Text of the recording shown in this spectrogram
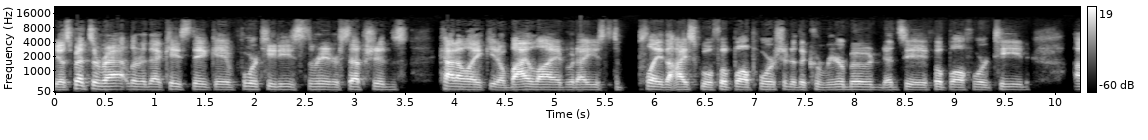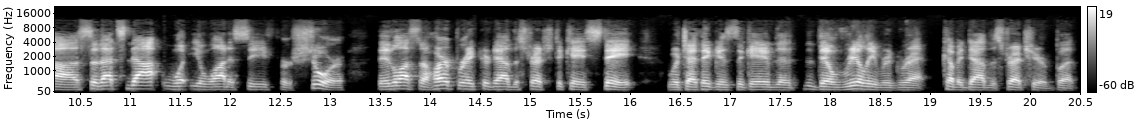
you know, Spencer Rattler in that K State game, four TDs, three interceptions, kind of like you know my line when I used to play the high school football portion of the career mode in NCAA football 14. Uh, so that's not what you want to see for sure. They lost a heartbreaker down the stretch to K State, which I think is the game that they'll really regret coming down the stretch here. But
